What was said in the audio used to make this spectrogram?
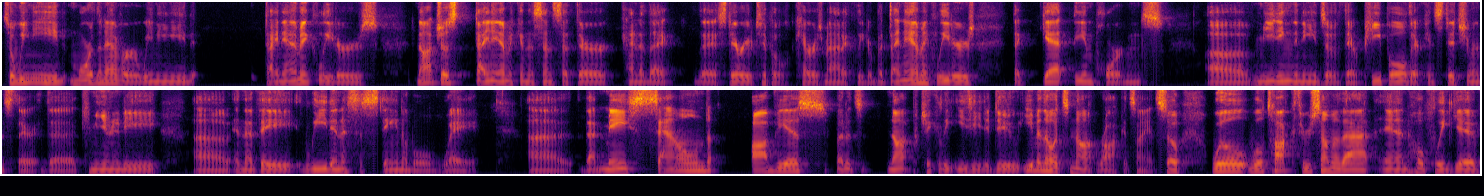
So we need more than ever, we need dynamic leaders, not just dynamic in the sense that they're kind of the, the stereotypical charismatic leader, but dynamic leaders that get the importance of meeting the needs of their people, their constituents, their the community, uh, and that they lead in a sustainable way. Uh, that may sound obvious, but it's not particularly easy to do, even though it's not rocket science. So we'll we'll talk through some of that and hopefully give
